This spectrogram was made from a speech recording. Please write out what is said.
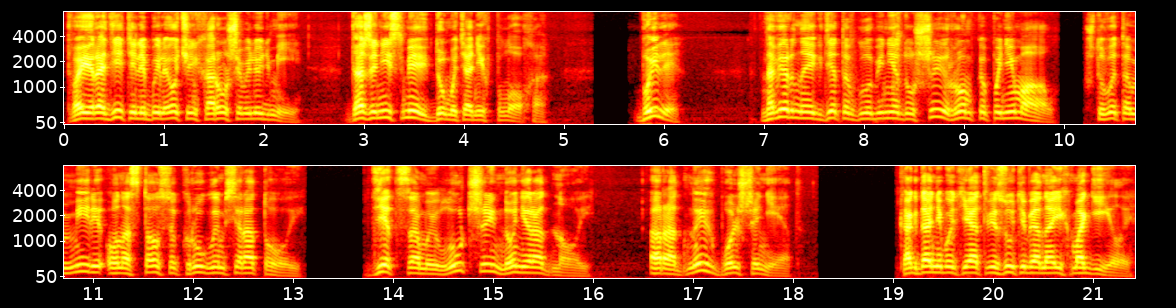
Твои родители были очень хорошими людьми. Даже не смей думать о них плохо. Были? Наверное, где-то в глубине души Ромка понимал, что в этом мире он остался круглым сиротой, Дед самый лучший, но не родной. А родных больше нет. Когда-нибудь я отвезу тебя на их могилы.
